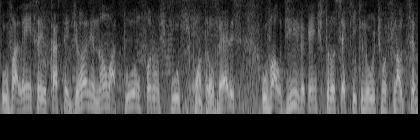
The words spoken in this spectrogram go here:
o Valência e o Castellani, não atuam, foram expulsos contra o Vélez. O Valdívia, que a gente trouxe aqui que no último final de semana,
